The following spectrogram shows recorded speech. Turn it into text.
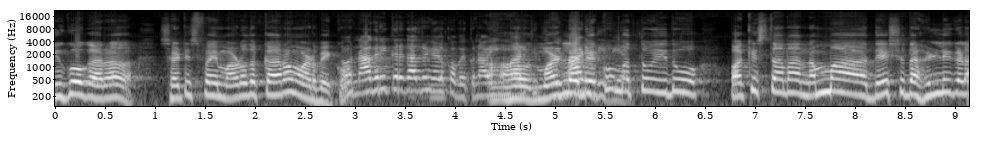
ಈಗೋಗಾರ ಸ್ಯಾಟಿಸ್ಫೈ ಮಾಡೋದಕ್ಕಾರ ಮಾಡಬೇಕು. ನಾಗರಿಕರಿಗಾದ್ರೂ ಹೇಳ್ಕೋಬೇಕು. ನಾವು ಹೌದು ಮಾಡಲೇಬೇಕು ಮತ್ತು ಇದು ಪಾಕಿಸ್ತಾನ ನಮ್ಮ ದೇಶದ ಹಳ್ಳಿಗಳ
